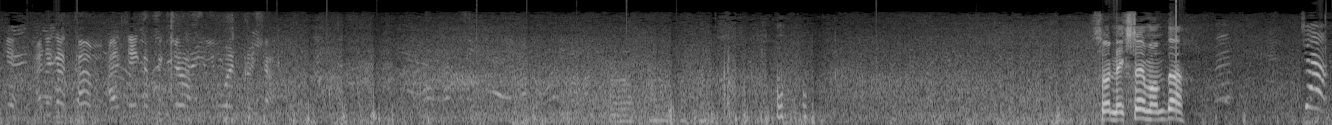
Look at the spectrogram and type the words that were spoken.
Okay, Anika, come. I'll take a picture of you and Trisha. So next time, Amta. Jump.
